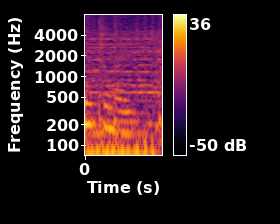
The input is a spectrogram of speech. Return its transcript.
Victory.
